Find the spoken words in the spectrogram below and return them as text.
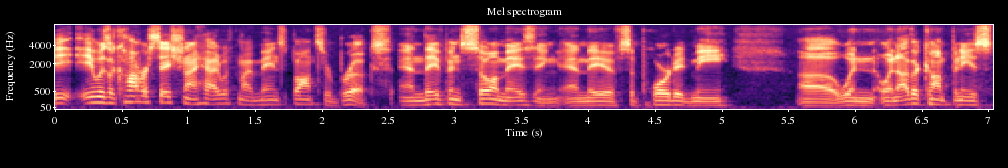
it, it was a conversation I had with my main sponsor Brooks, and they've been so amazing, and they have supported me. Uh, when when other companies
